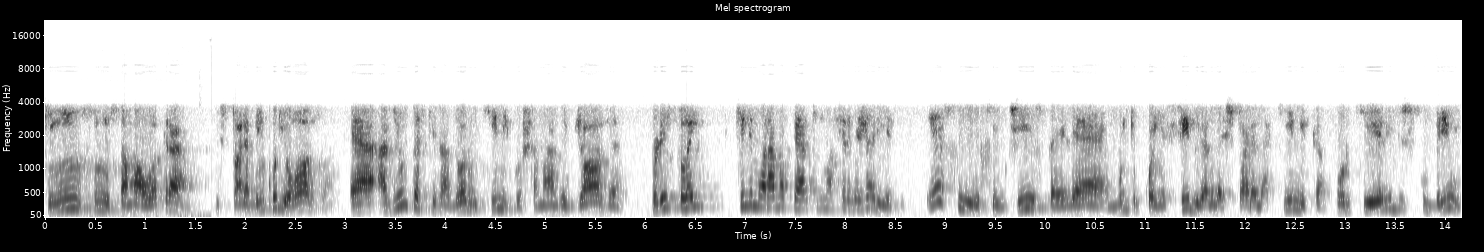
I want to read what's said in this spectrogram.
Sim, sim, isso é uma outra história bem curiosa. É, havia um pesquisador, um químico chamado Joseph Priestley, que ele morava perto de uma cervejaria. Esse cientista, ele é muito conhecido dentro da história da química porque ele descobriu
